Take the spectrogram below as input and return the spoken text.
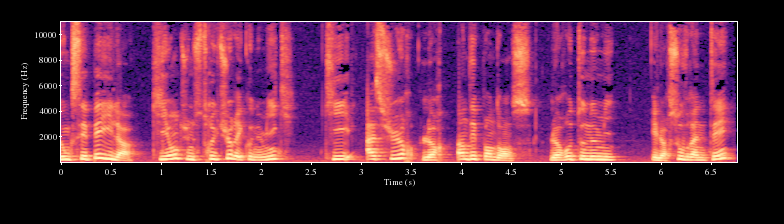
Donc ces pays-là, qui ont une structure économique qui assure leur indépendance, leur autonomie et leur souveraineté,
